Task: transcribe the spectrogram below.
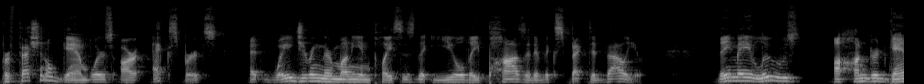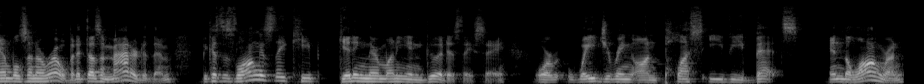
Professional gamblers are experts at wagering their money in places that yield a positive expected value. They may lose a hundred gambles in a row, but it doesn't matter to them because as long as they keep getting their money in good, as they say, or wagering on plus EV bets, in the long run,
